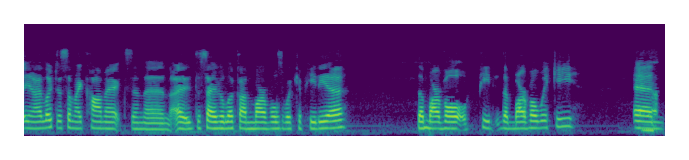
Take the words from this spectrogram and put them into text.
you know, I looked at some of my comics and then I decided to look on Marvel's Wikipedia, the Marvel the Marvel wiki, and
